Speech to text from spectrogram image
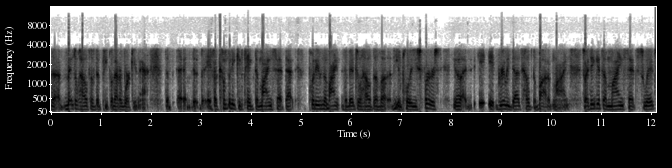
the, mental health of the people that are working there. The, uh, the, if a company can take the mindset that putting the mind, the mental health of uh, the employees first, you know, it, it really does help the bottom line. So I think it's a mindset switch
